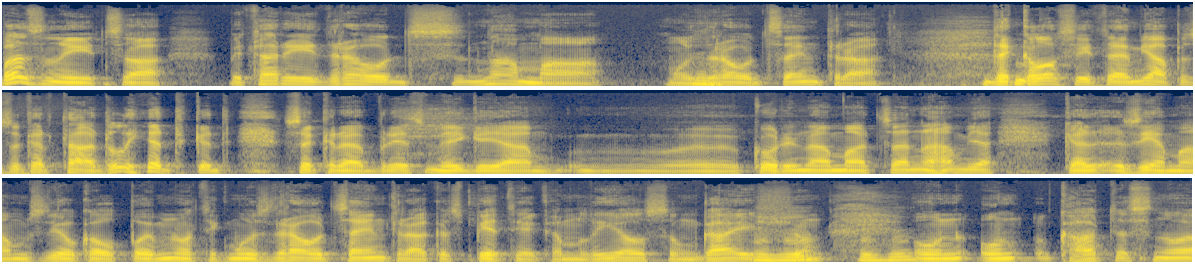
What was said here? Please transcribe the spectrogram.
baznīcā, bet arī draudzes namā mūsu draugu centrā. Te klausītājiem jāpasaka tāda lieta, ka sakarā briesmīgajām mm, kurināmā cenām, ja, ka ziemā mums dievkalpojumi notika mūsu draugu centrā, kas pietiekami liels un gaišs, -huh, un, uh -huh. un, un kā tas no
